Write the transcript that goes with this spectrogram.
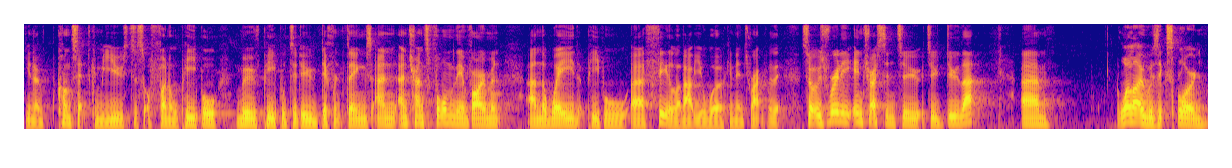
you know concept can be used to sort of funnel people, move people to do different things, and, and transform the environment and the way that people uh, feel about your work and interact with it. So it was really interesting to, to do that. Um, while I was exploring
